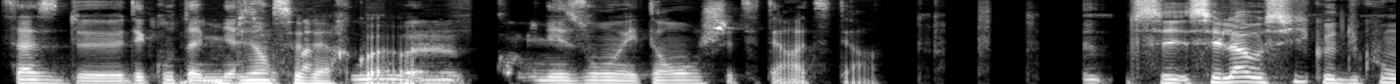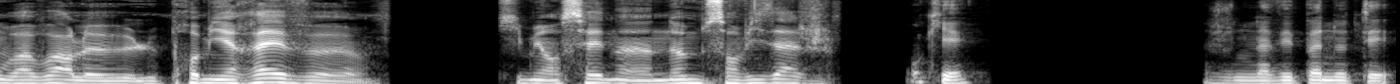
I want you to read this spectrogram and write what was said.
sas de décontamination. Bien sévère, partout, quoi, ouais. combinaison étanche, etc. etc. C'est là aussi que du coup on va avoir le, le premier rêve euh, qui met en scène un homme sans visage. Ok. Je ne l'avais pas noté,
